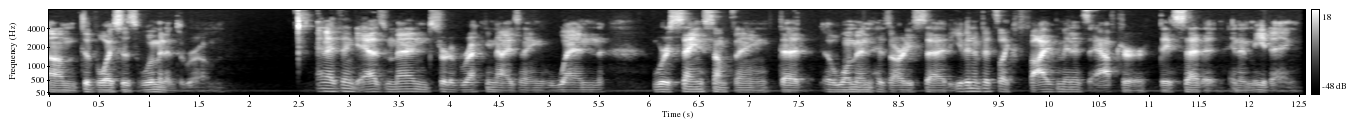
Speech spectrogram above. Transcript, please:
um, the voices of women in the room. And I think as men, sort of recognizing when we're saying something that a woman has already said, even if it's like five minutes after they said it in a meeting,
